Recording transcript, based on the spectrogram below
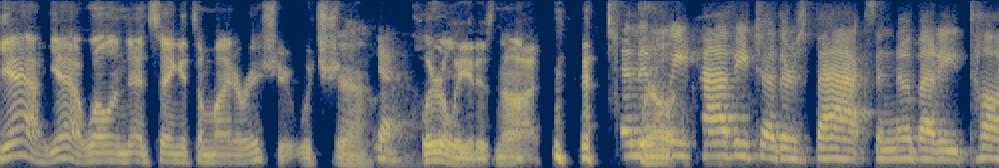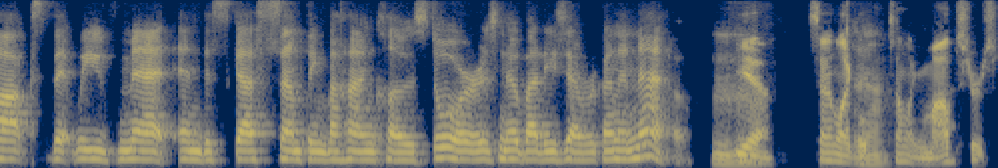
yeah, yeah. Well, and, and saying it's a minor issue, which yeah. yeah. clearly it is not. and if we have each other's backs and nobody talks that we've met and discussed something behind closed doors, nobody's ever going to know. Mm-hmm. Yeah. Sound like yeah. sound like mobsters.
